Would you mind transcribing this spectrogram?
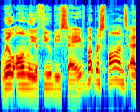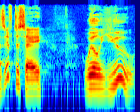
Will only a few be saved? but responds as if to say, Will you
